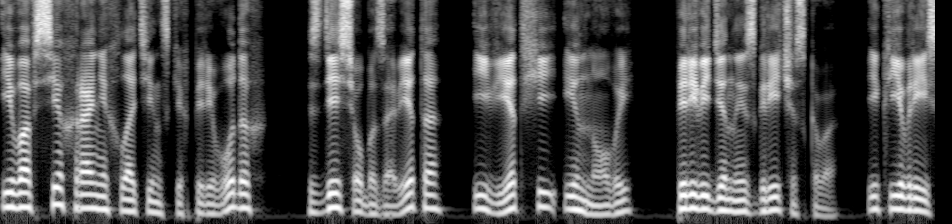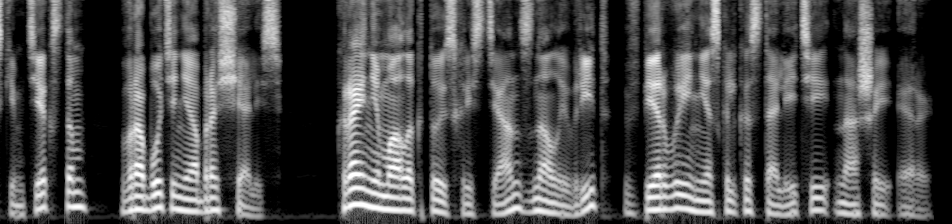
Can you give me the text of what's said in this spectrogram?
и во всех ранних латинских переводах, здесь оба завета, и Ветхий, и Новый, переведены из греческого, и к еврейским текстам в работе не обращались. Крайне мало кто из христиан знал иврит в первые несколько столетий нашей эры.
